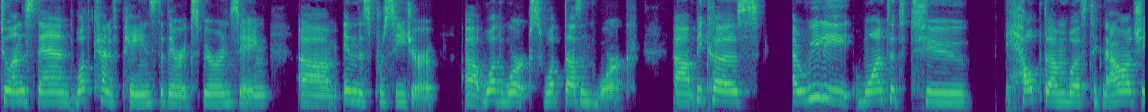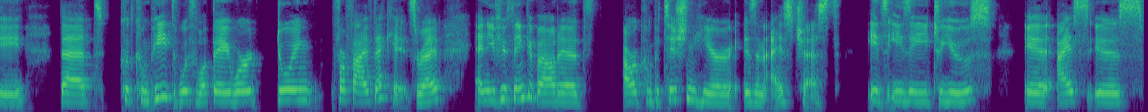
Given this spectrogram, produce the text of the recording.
to understand what kind of pains that they're experiencing um, in this procedure, uh, what works, what doesn't work, uh, because I really wanted to help them with technology that could compete with what they were doing for five decades, right? And if you think about it, our competition here is an ice chest. It's easy to use. It, ice is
